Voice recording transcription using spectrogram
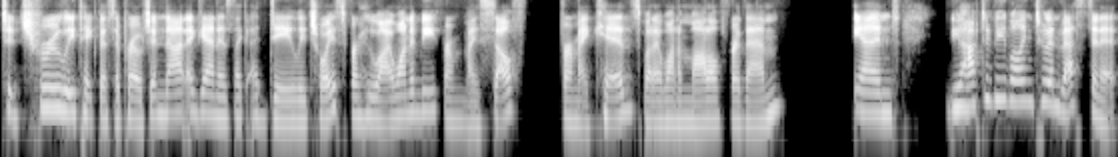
to truly take this approach. And that again is like a daily choice for who I want to be for myself, for my kids, what I want to model for them. And you have to be willing to invest in it.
